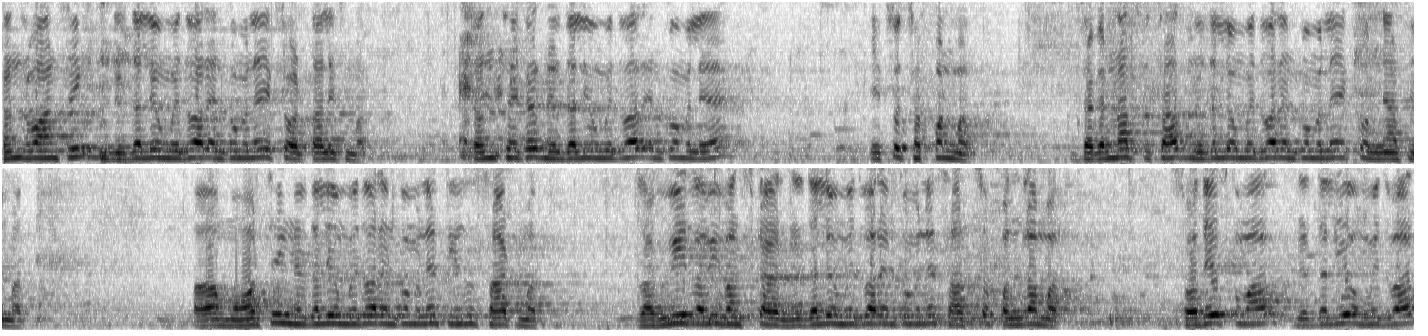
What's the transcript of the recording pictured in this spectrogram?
चंद्रवान सिंह, निर्दलीय उम्मीदवार, इनको मिले 148 मत। चंद्रशेखर, निर्दलीय उम्मीदवार, इनको मिले हैं 156 मत। जगन्नाथ प्रसाद, निर्दलीय उम्मीदवार, इनको मिले एक मत। मोहर सिंह, निर्दलीय उम्मीदवार, इनको मिले 360 मत। रघुवीर रवि वंशकार निर्दलीय उम्मीदवार, इनको मिले 715 मत। स्वदेश कुमार निर्दलीय उम्मीदवार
